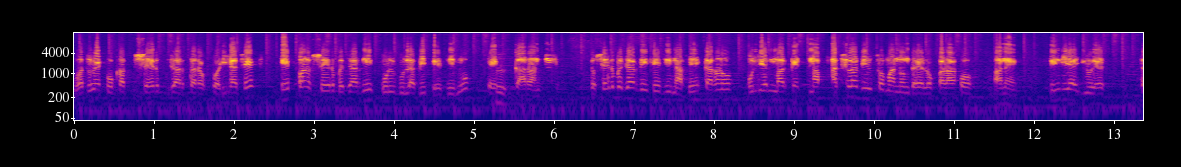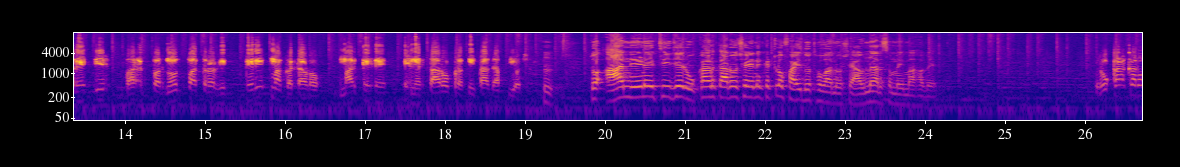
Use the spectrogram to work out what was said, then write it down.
વધુ એક વખત શેર બજાર તરફ વળ્યા છે. એ પણ શેર બજારની કુલ ગુલાબી તેજીનું એક કારણ છે. તો શેર બજારની તેજીના બે કારણો બુલિયન માર્કેટના પાછલા દિવસોમાં નોંધાયેલો કડાકો અને India US trade deal Bharat પર નોંધપાત્ર ટેરિફમાં ઘટાડો માર્કેટે એને સારો પ્રતિસાદ આપ્યો છે. તો આ નિર્ણયથી જે રોકાણકારો છે એને કેટલો ફાયદો થવાનો છે આવનાર સમયમાં હવે? રોકાણકારો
